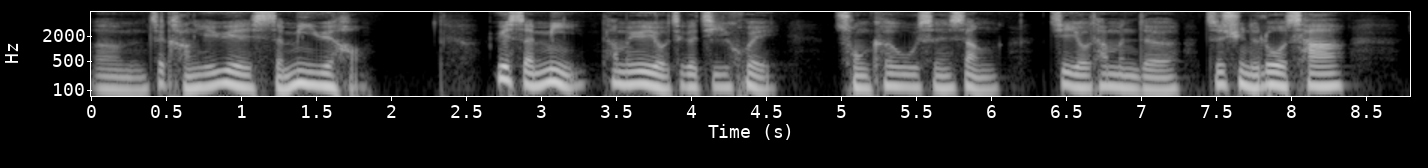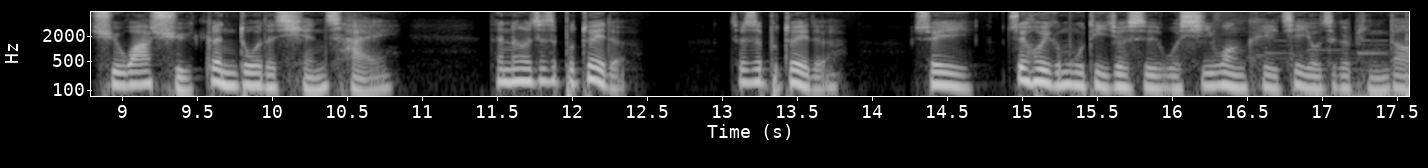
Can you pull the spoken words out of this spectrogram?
嗯，这个行业越神秘越好，越神秘，他们越有这个机会从客户身上借由他们的资讯的落差。去挖取更多的钱财，但呢，这是不对的，这是不对的。所以最后一个目的就是，我希望可以借由这个频道，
